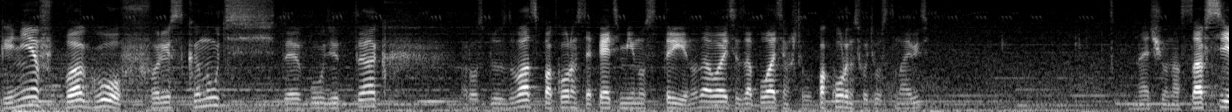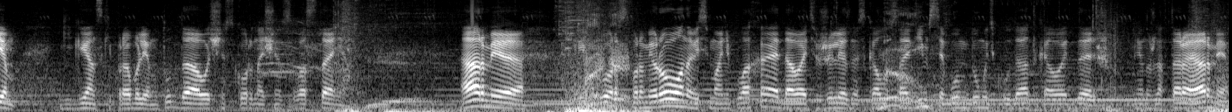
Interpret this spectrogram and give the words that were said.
Гнев богов. Рискнуть, да будет так. Рост плюс 20, покорность опять минус 3. Ну, давайте заплатим, чтобы покорность хоть восстановить. Иначе у нас совсем гигантские проблемы. Тут, да, очень скоро начнется восстание. Армия Григор сформирована, весьма неплохая. Давайте в железную скалу садимся, будем думать, куда атаковать дальше. Мне нужна вторая армия.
